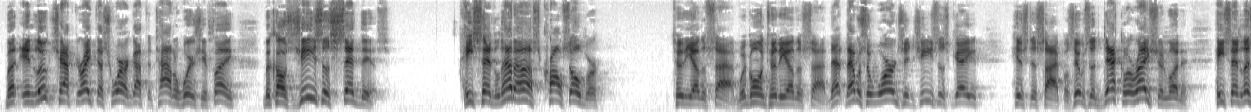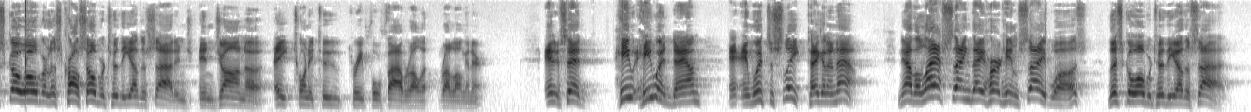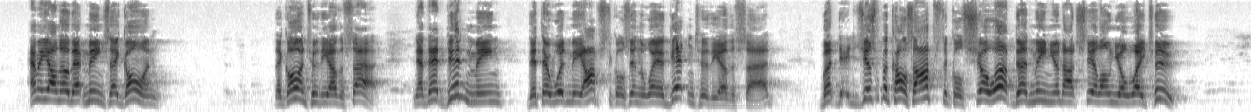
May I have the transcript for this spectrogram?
But in Luke chapter 8, that's where I got the title, Where's Your Faith? Because Jesus said this. He said, let us cross over to the other side. We're going to the other side. That, that was the words that Jesus gave his disciples. It was a declaration, wasn't it? He said, let's go over, let's cross over to the other side in, in John uh, 8, 22, 3, 4, 5, right, right along in there. And it said, he, he went down and, and went to sleep, taking a nap. Now the last thing they heard him say was, let's go over to the other side. How many of y'all know that means they're going, they're going to the other side. Now that didn't mean that there wouldn't be obstacles in the way of getting to the other side. But just because obstacles show up doesn't mean you're not still on your way to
